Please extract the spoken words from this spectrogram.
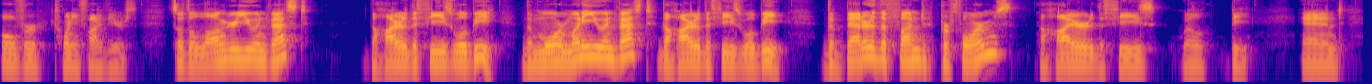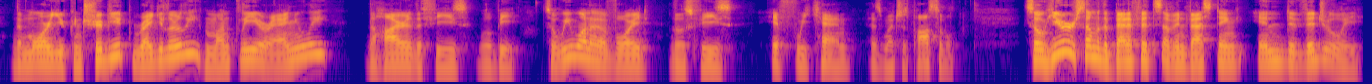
over 25 years. So the longer you invest, the higher the fees will be. The more money you invest, the higher the fees will be. The better the fund performs, the higher the fees will be. And the more you contribute regularly, monthly or annually, the higher the fees will be. So we want to avoid those fees if we can as much as possible. So here are some of the benefits of investing individually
